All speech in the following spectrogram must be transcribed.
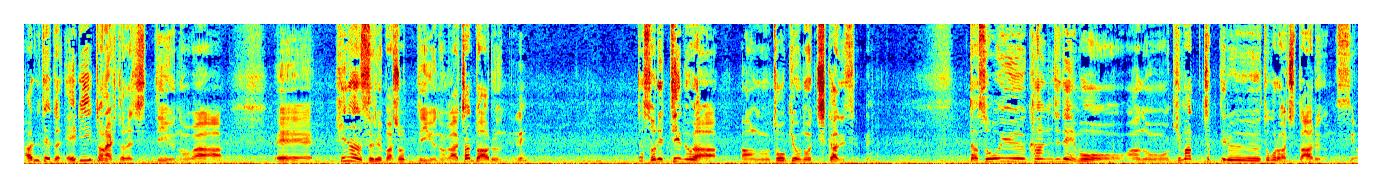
ある程度エリートな人たちっていうのは、えー、避難する場所っていうのがちゃんとあるんでね。それっていうのが、あの、東京の地下ですよね。だからそういう感じでもう、あの、決まっちゃってるところがちょっとあるんですよ。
